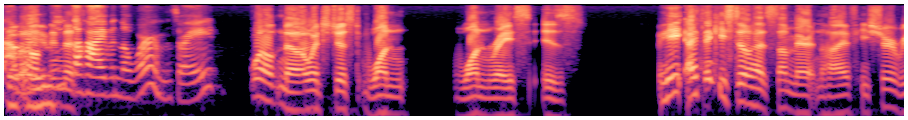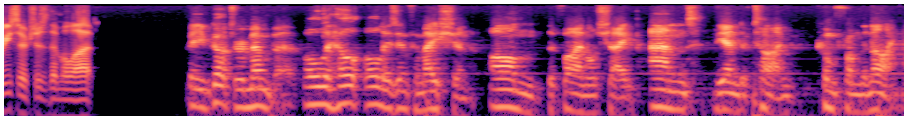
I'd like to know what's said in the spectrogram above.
That would include the hive and the worms, right? Well, no, it's just one one race is he I think he still has some merit in the hive. He sure researches them a lot. But you've got to remember all the all his information on the final shape and the end of time come from the nine.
